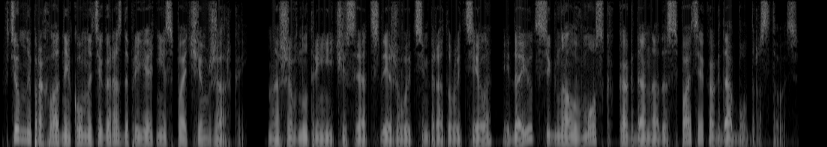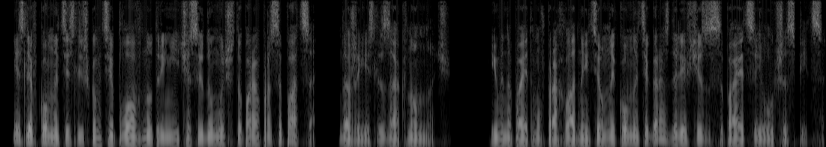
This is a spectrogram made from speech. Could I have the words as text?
В темной прохладной комнате гораздо приятнее спать, чем в жаркой. Наши внутренние часы отслеживают температуру тела и дают сигнал в мозг, когда надо спать, а когда бодрствовать. Если в комнате слишком тепло, внутренние часы думают, что пора просыпаться, даже если за окном ночь. Именно поэтому в прохладной и темной комнате гораздо легче засыпается и лучше спится.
